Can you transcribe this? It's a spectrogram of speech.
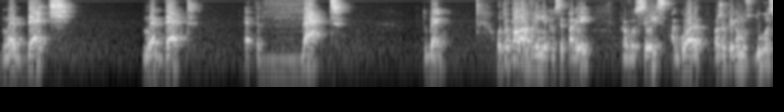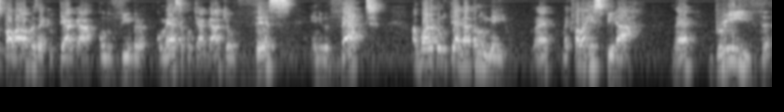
Não é that. Não é that. É that. Muito bem. Outra palavrinha que eu separei para vocês. Agora, nós já pegamos duas palavras, né, que o TH, quando vibra, começa com TH, que é o this and o that. Agora, quando o TH está no meio, né, como é que fala respirar? Né? Breathe.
